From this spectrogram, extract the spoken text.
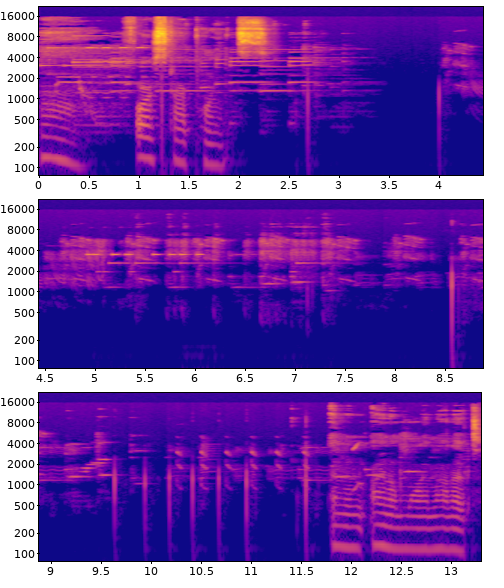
Hmm, four star points. And while I'm at it.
